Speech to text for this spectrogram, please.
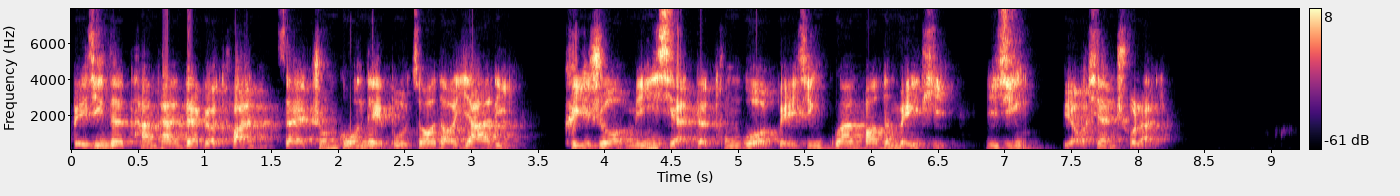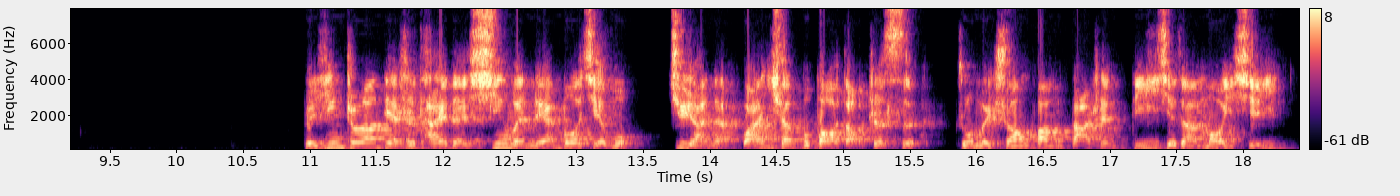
北京的谈判代表团在中共内部遭到压力，可以说明显的通过北京官方的媒体已经表现出来了。北京中央电视台的新闻联播节目居然呢完全不报道这次中美双方达成第一阶段贸易协议，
